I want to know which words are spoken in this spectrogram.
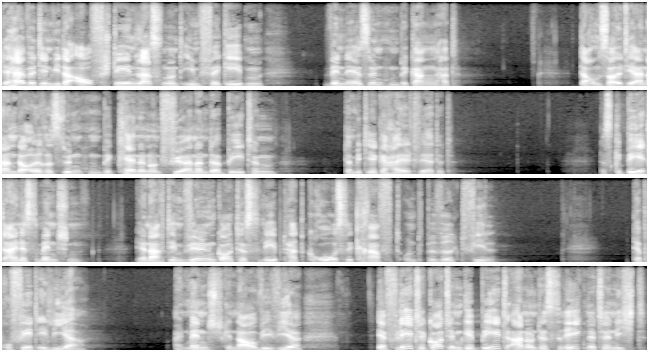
Der Herr wird ihn wieder aufstehen lassen und ihm vergeben, wenn er Sünden begangen hat. Darum sollt ihr einander eure Sünden bekennen und füreinander beten, damit ihr geheilt werdet. Das Gebet eines Menschen, der nach dem Willen Gottes lebt, hat große Kraft und bewirkt viel. Der Prophet Elia, ein Mensch genau wie wir, er flehte Gott im Gebet an und es regnete nicht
